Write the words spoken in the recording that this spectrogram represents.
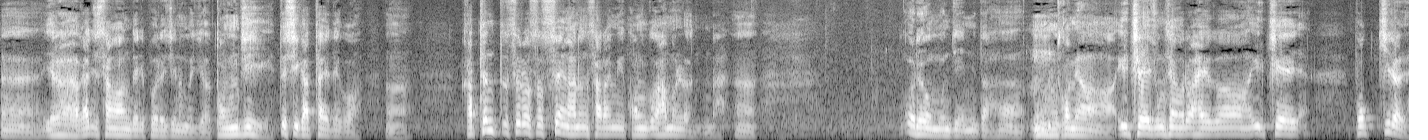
어, 여러 가지 상황들이 벌어지는 거죠. 동지 뜻이 같아야 되고 어, 같은 뜻으로서 수행하는 사람이 공고함을 얻는다. 어. 어려운 문제입니다. 어. 보면 일체 중생으로 하여금 일체 복지를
